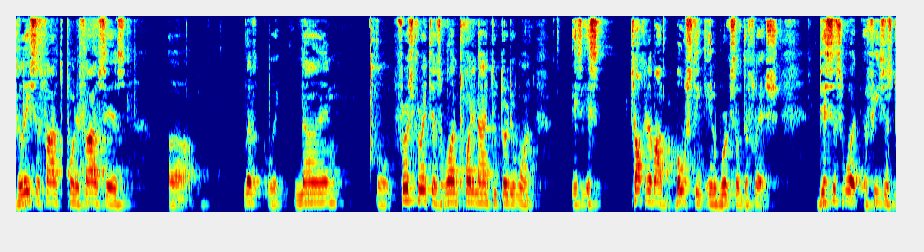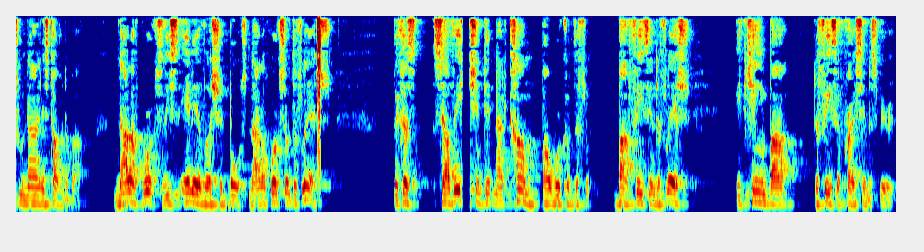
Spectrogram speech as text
Galatians 5.25 says, uh, let, wait, 9, oh, 1 Corinthians 1, 29 through 31. It's, it's talking about boasting in works of the flesh. This is what Ephesians 2, 9 is talking about. Not of works, at least any of us should boast, not of works of the flesh. Because salvation did not come by work of the by faith in the flesh. It came by the faith of Christ in the spirit.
